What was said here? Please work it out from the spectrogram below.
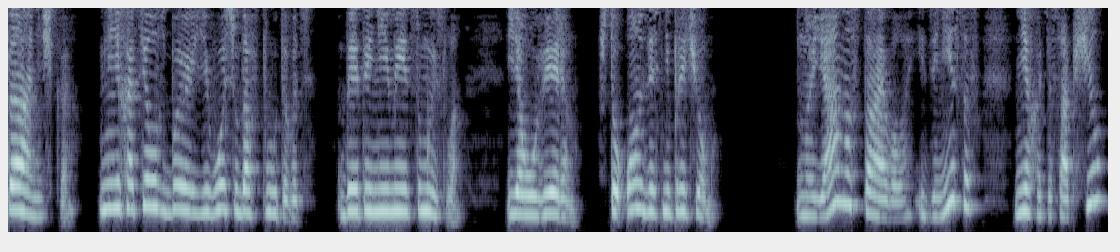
Танечка, мне не хотелось бы его сюда впутывать. Да это и не имеет смысла. Я уверен, что он здесь ни при чем. Но я настаивала, и Денисов нехотя сообщил,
